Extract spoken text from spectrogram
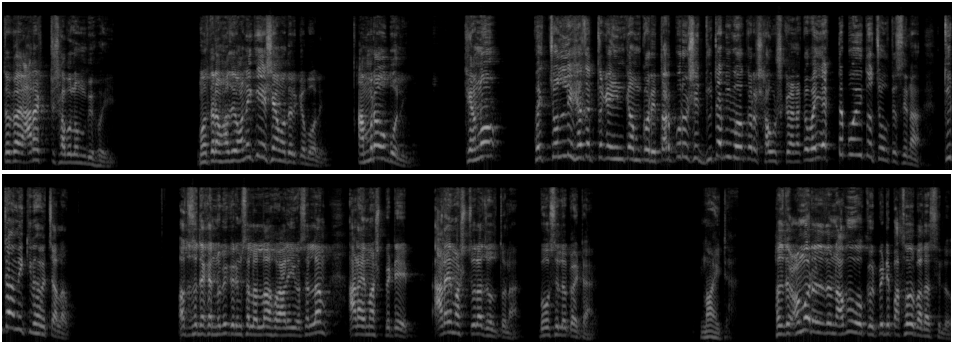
তো কয়, আরেকটু স্বাবলম্বী হই। মোহতারাম হাজির অনেকেই এসে আমাদেরকে বলে। আমরাও বলি, কেন? ভাই, চল্লিশ হাজার টাকা ইনকাম করে, তারপরেও সে দুটা বিবাহ করার সাহস করে না। ভাই, একটা বই তো চলতেছে না। দুটা আমি কীভাবে চালাবো? অথচ দেখেন নবী করিম সাল্লাহ আলী আসাল্লাম আড়াই মাস পেটে, আড়াই মাস চোলা জ্বলতো না। বউ ছিল কয়টা? নয়টা। হয়তো অমর আবু বকর পেটে পাথর বাঁধা ছিল।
